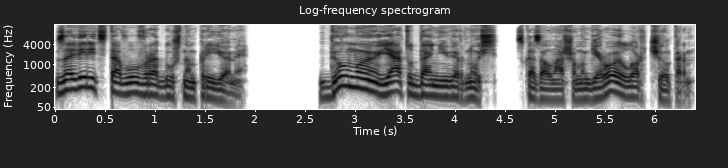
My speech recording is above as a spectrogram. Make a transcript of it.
заверить того в радушном приеме. «Думаю, я туда не вернусь», — сказал нашему герою лорд Чилтерн.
